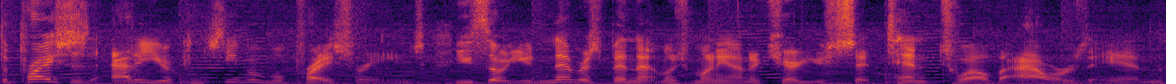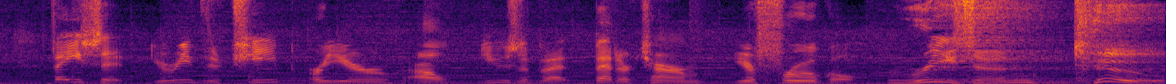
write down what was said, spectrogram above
The price is out of your conceivable price range. You thought you'd never spend that much money on a chair you sit 10 to 12 hours in. Face it, you're either cheap or you're, I'll use a better term, you're frugal. Reason two.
